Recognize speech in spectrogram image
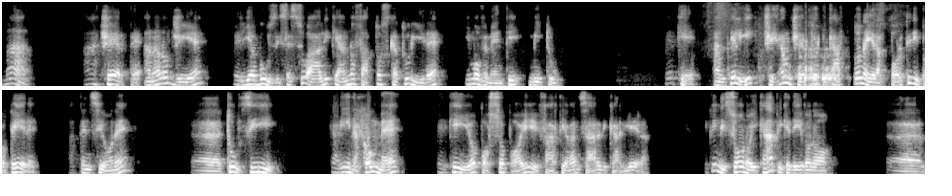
ma ha certe analogie per gli abusi sessuali che hanno fatto scaturire i movimenti MeToo. Perché anche lì c'era un certo ricatto nei rapporti di potere. Attenzione, eh, tu sii carina con me perché io posso poi farti avanzare di carriera. E quindi sono i capi che devono eh,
